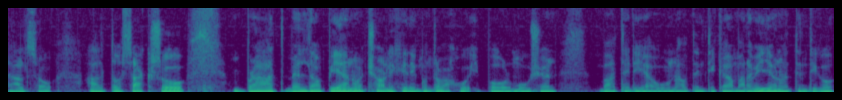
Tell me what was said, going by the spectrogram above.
also, alto saxo, Brad Meldau piano, Charlie Hayden contrabajo y Paul Motion batería. Una auténtica maravilla, un auténtico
